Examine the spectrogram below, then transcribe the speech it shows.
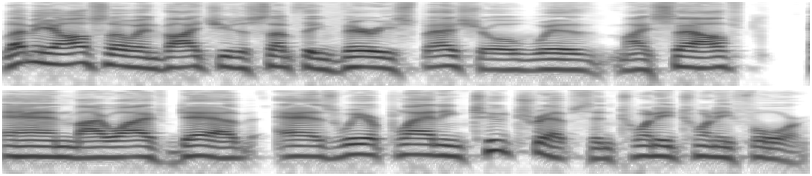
Let me also invite you to something very special with myself and my wife Deb as we are planning two trips in 2024.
